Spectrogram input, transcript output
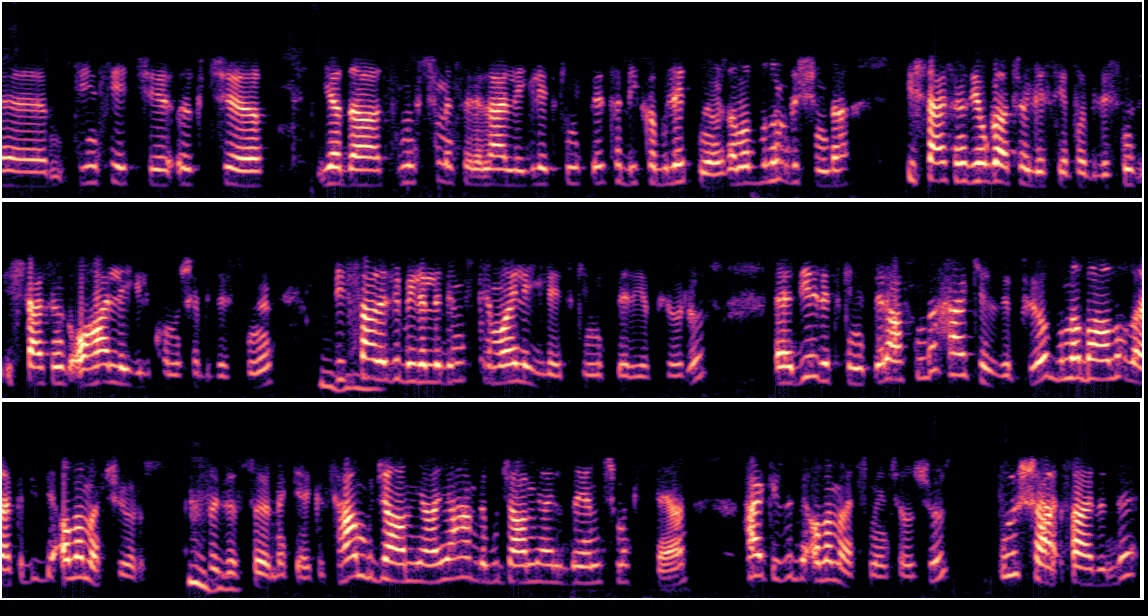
e, cinsiyetçi, ırkçı ya da sınıfçı meselelerle ilgili etkinlikleri tabii kabul etmiyoruz. Ama bunun dışında isterseniz yoga atölyesi yapabilirsiniz, isterseniz o halle ilgili konuşabilirsiniz. Biz sadece belirlediğimiz temayla ilgili etkinlikleri yapıyoruz. Ee, diğer etkinlikleri aslında herkes yapıyor. Buna bağlı olarak da biz bir alan açıyoruz. Kısaca söylemek gerekirse. Hem bu camiaya hem de bu camiayla dayanışmak isteyen herkese bir alan açmaya çalışıyoruz. Bu sayede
